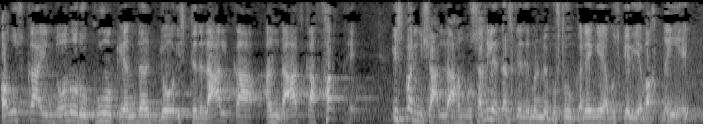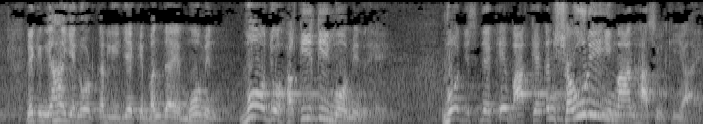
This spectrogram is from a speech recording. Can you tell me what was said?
اور اس کا ان دونوں رکوؤں کے اندر جو استدلال کا انداز کا فرق ہے، اس پر انشاءاللہ ہم اس اگلے درس کے ذمن میں گفتگو کریں گے، اب اس کے لیے وقت نہیں ہے۔ لیکن یہاں یہ نوٹ کر لیجیے کہ بندہ مومن، وہ جو حقیقی مومن ہے، وہ جس نے کہ واقع شعوری ایمان حاصل کیا ہے،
